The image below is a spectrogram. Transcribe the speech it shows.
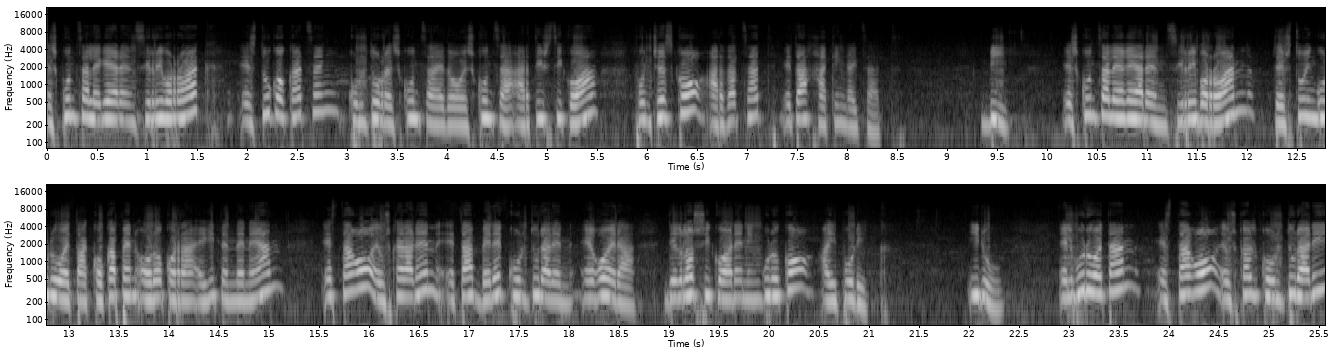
hezkuntza legearen zirriborroak ez du kokatzen kultur hezkuntza edo hezkuntza artistikoa funtsesko ardatzat eta jakingaitzat. Bi, hezkuntza legearen zirriborroan, testu inguru eta kokapen orokorra egiten denean, ez dago euskararen eta bere kulturaren egoera diglosikoaren inguruko aipurik. Hiru, helburuetan ez dago euskal kulturari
